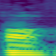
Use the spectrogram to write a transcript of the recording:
哦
